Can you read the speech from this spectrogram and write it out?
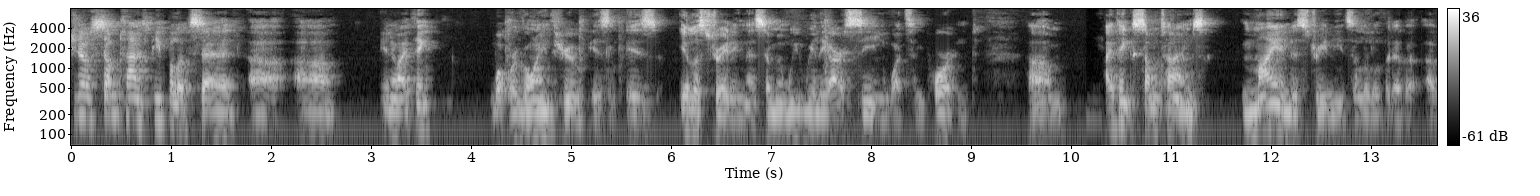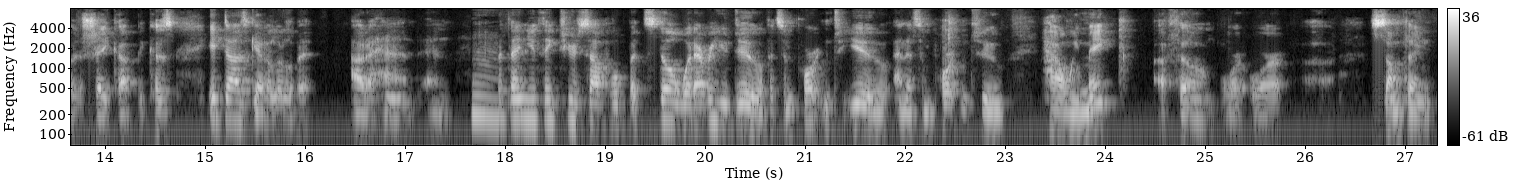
You know, sometimes people have said, uh, um, you know, I think what we're going through is is illustrating this. I mean, we really are seeing what's important. Um, I think sometimes my industry needs a little bit of a, of a shake-up because it does get a little bit out of hand. And mm. but then you think to yourself well but still whatever you do if it's important to you and it's important to how we make a film or or uh, something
